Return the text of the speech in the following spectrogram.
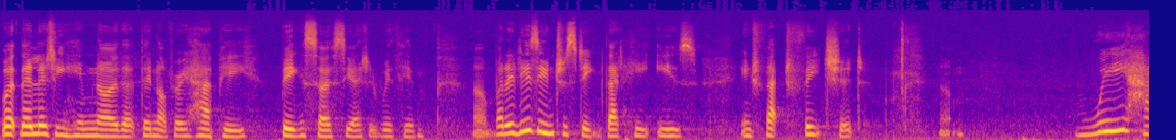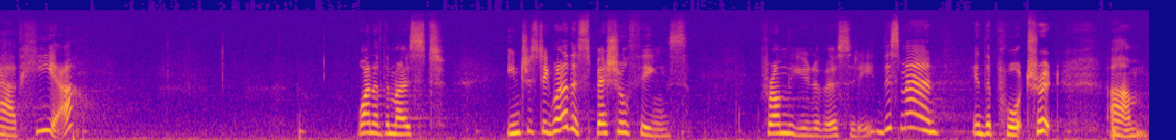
but they're letting him know that they're not very happy being associated with him. Um, but it is interesting that he is, in fact, featured. Um, we have here one of the most interesting, one of the special things from the university. This man in the portrait, um,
